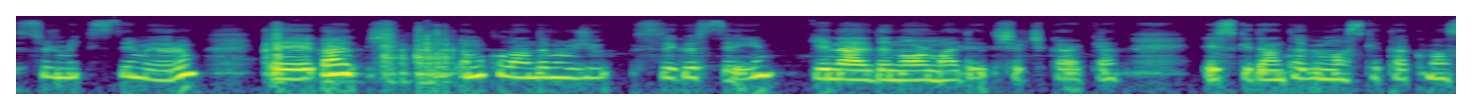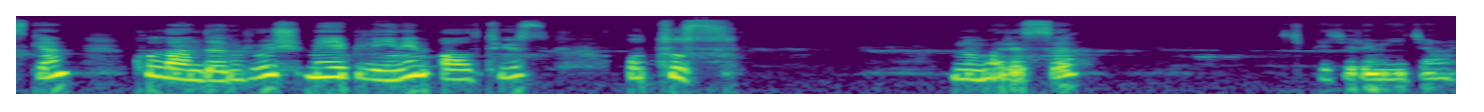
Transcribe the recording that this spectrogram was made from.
sürmek istemiyorum. Ee, ben ama kullandığım ruju size göstereyim. Genelde normalde dışarı çıkarken eskiden tabi maske takmazken kullandığım ruj Maybelline'in 630 numarası. Hiç beceremeyeceğim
